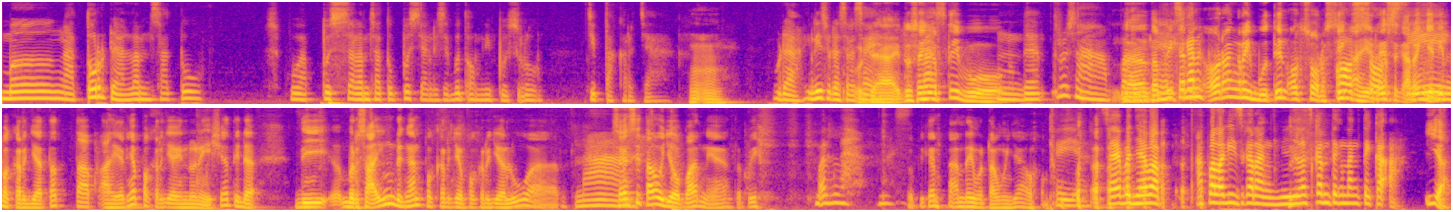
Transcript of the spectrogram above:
mengatur dalam satu sebuah bus dalam satu bus yang disebut omnibus law cipta kerja. Mm -hmm. Udah, ini sudah selesai. Udah, itu saya Mas, ngerti, Bu. Udah, terus apa? Nah, tapi kan sekarang, orang ributin outsourcing, outsourcing, akhirnya sekarang jadi pekerja tetap. Akhirnya pekerja Indonesia tidak di bersaing dengan pekerja-pekerja luar. Nah, saya sih tahu jawabannya, tapi Malah, Mas. Tapi kan Anda yang bertanggung jawab. Iya, saya menjawab. Apalagi sekarang menjelaskan tentang TKA. Iya,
